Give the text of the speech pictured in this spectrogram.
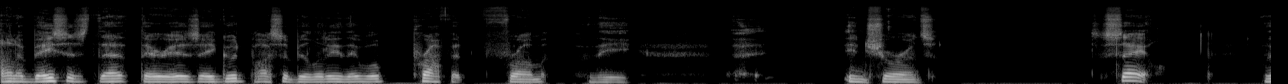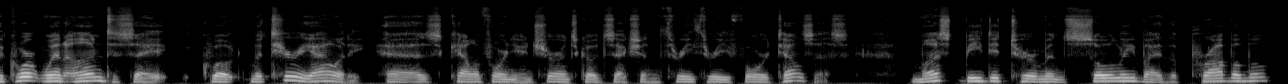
on a basis that there is a good possibility they will profit from the uh, insurance sale. The court went on to say, quote, materiality as California Insurance Code Section 334 tells us, must be determined solely by the probable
